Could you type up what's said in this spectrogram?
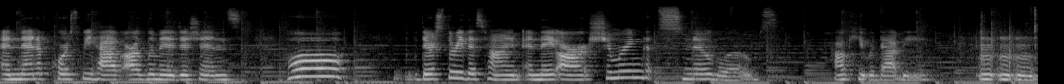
And then of course we have our limited editions. Oh, there's three this time and they are shimmering snow globes. How cute would that be? Mm-mm-mm.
